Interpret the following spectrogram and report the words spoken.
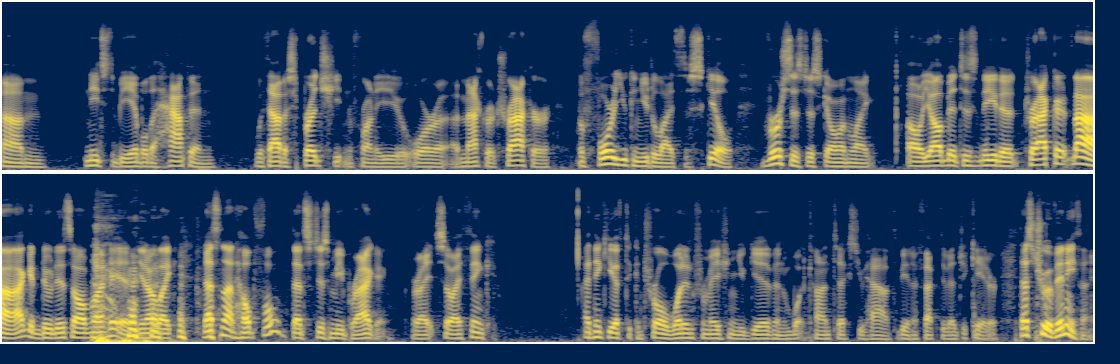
um, needs to be able to happen without a spreadsheet in front of you or a, a macro tracker before you can utilize the skill versus just going like, oh, y'all bitches need a tracker? Nah, I can do this on my head. You know, like that's not helpful. That's just me bragging, right? So I think I think you have to control what information you give and what context you have to be an effective educator. That's true of anything.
